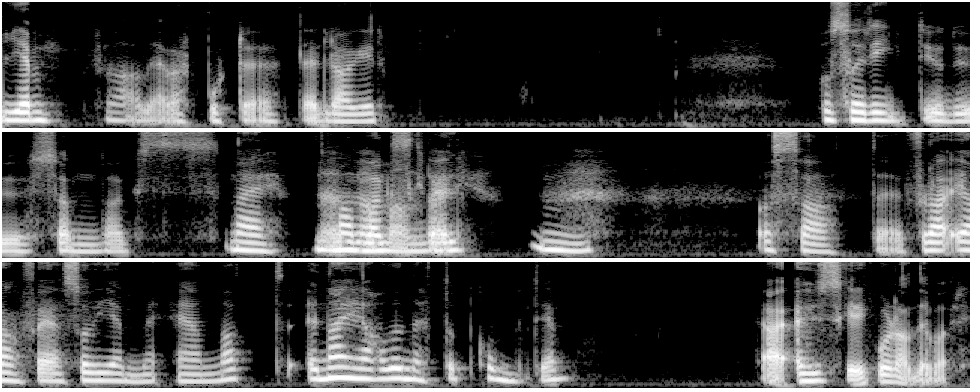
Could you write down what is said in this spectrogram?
Hjem. For da hadde jeg vært borte en del dager. Og så ringte jo du søndags... Nei, mandagskveld. Mm. og sa at For, da, ja, for jeg sov hjemme en natt. Nei, jeg hadde nettopp kommet hjem. Ja, jeg husker ikke hvordan det var.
